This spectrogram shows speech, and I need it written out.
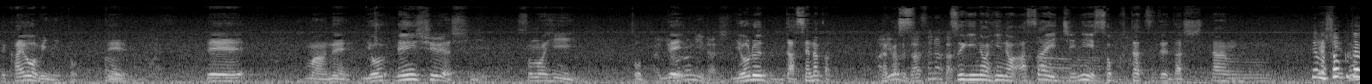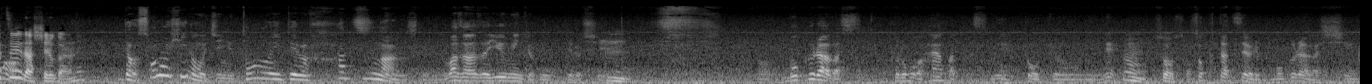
で火曜日にとって、でまあねよ練習やしその日とっあて。夜出せなかった次の日の朝一に速達で出したんでも速達でだ出してるからね。からその日のうちに届いてるはずなんですけどね。わざわざ郵便局行ってるし、うん。僕らが来る方が早かったですね。東京にね。うんそうそう。速達より僕らが新幹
